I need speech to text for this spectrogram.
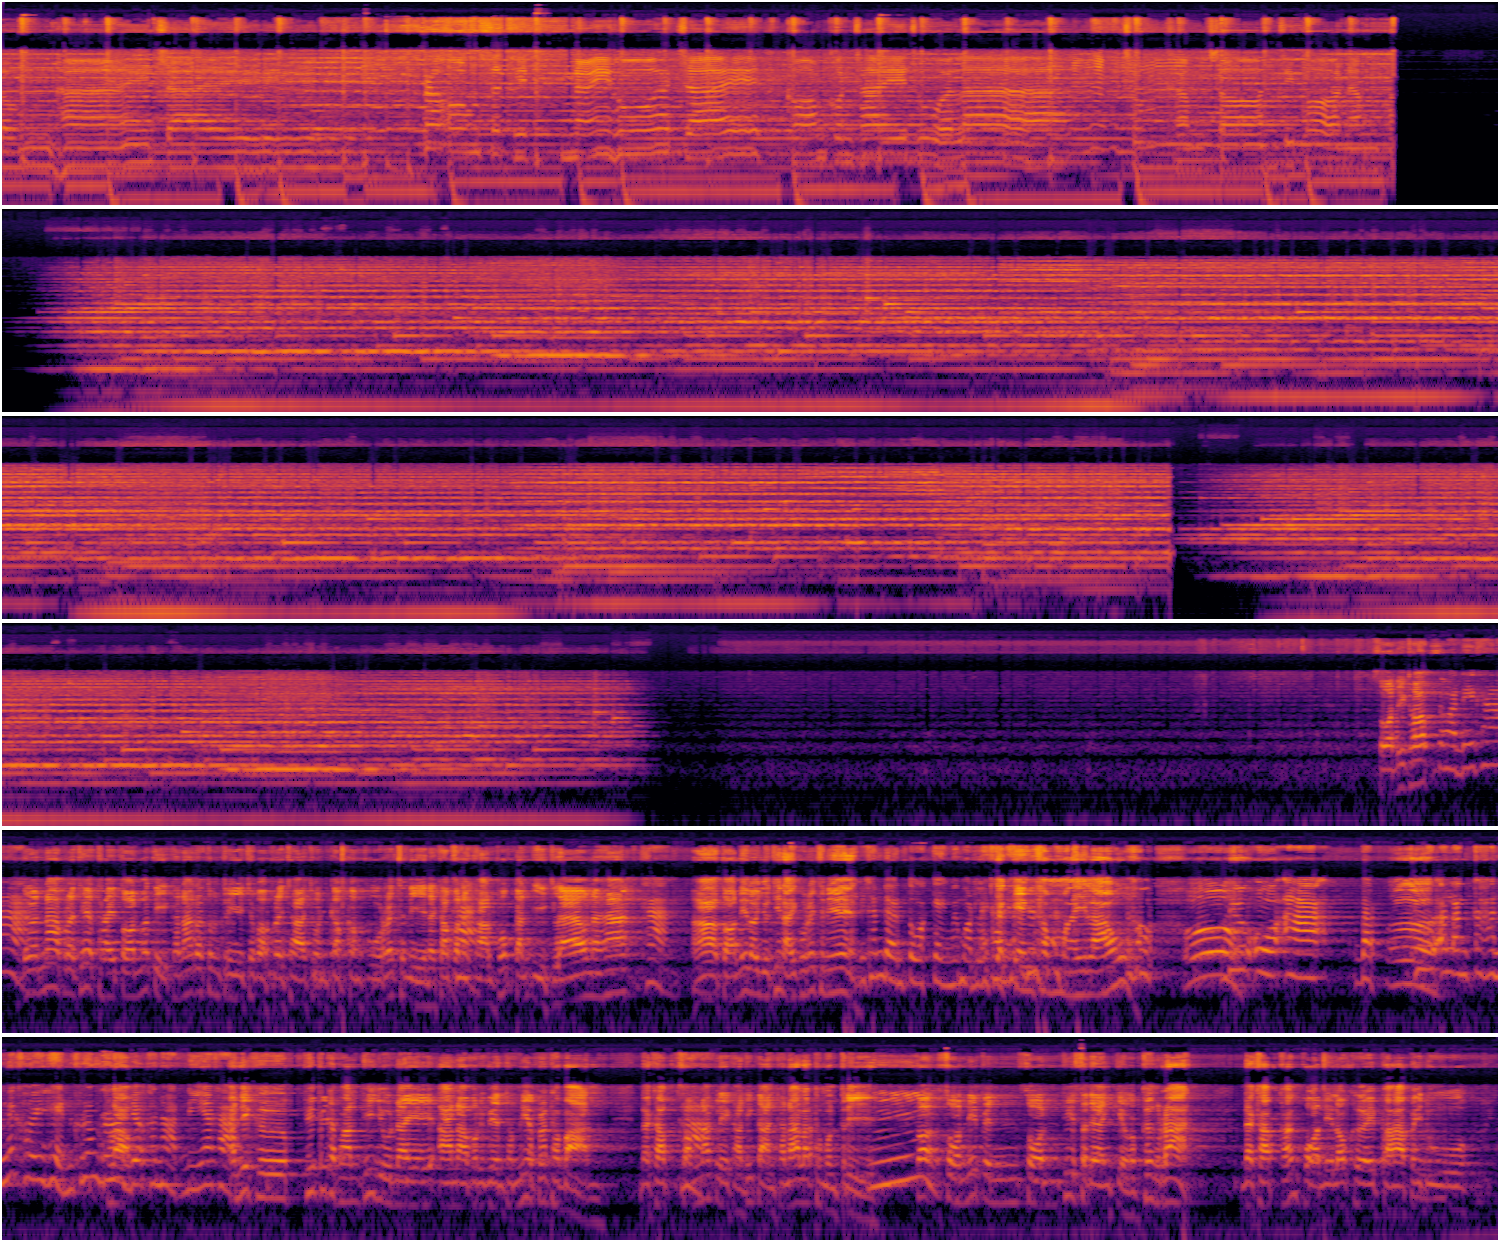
ลมหายใจ พระองค์สถิตในหัวใจ ของคนไทยทั่วลา ทุกคำสอน ดีครับ สวัสดีค่ะ เดินหน้าประเทศไทยตอนมติคณะรัฐมนตรี ฉบับประชาชนกับกัมพูรัชนีนะครับค่ะวันอังคารพบกันอีกแล้วนะฮะ ค่ะอ่าตอนนี้เราอยู่ที่ไหนคุณรัชนี ดิฉันเดินตัวเก่งไปหมดเลยค่ะจะเก่งทำไมแล้วโอ้ดูโออาแบบเออคืออลังการไม่เคยเห็นเครื่องราครัชบเยอะขนาดนี้อะค่ะ อันนี้คือพิพิธภัณฑ์ที่อยู่ในอาณาบริเวณทำเนียบรัฐบาลนะครับค่ะสำนักเลขาธิการคณะรัฐมนตรีอืมก็โซนนี้เป็นโซนที่แสดงเกี่ยวกับเครื่องราช นะครับ ครั้งก่อนเนี่ยเราเคยพาไปดู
